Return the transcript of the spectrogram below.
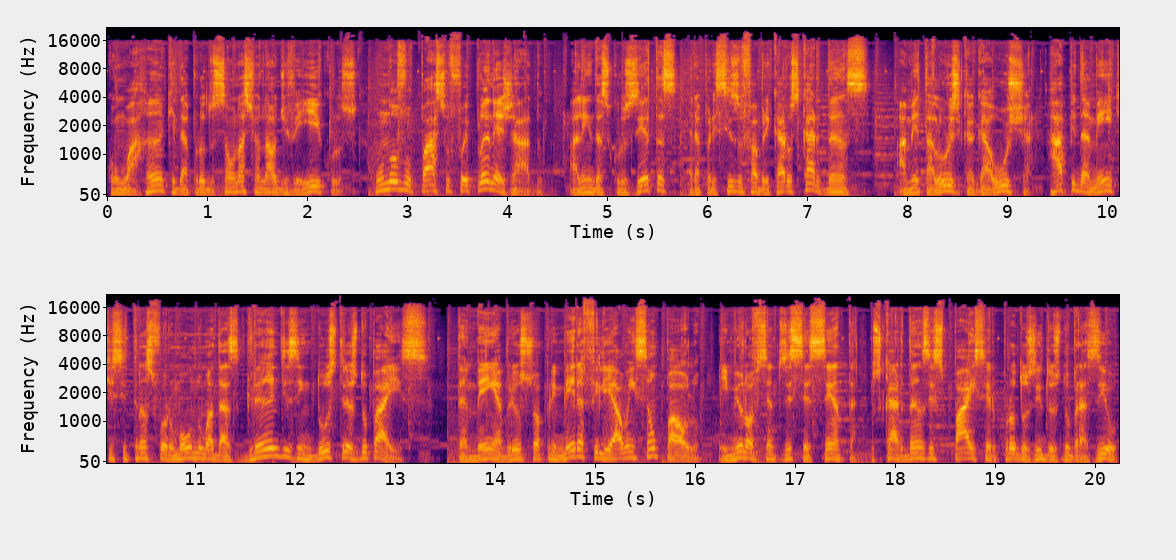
Com o arranque da produção nacional de veículos, um novo passo foi planejado. Além das cruzetas, era preciso fabricar os cardãs. A metalúrgica gaúcha rapidamente se transformou numa das grandes indústrias do país. Também abriu sua primeira filial em São Paulo. Em 1960, os cardãs Spicer produzidos no Brasil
